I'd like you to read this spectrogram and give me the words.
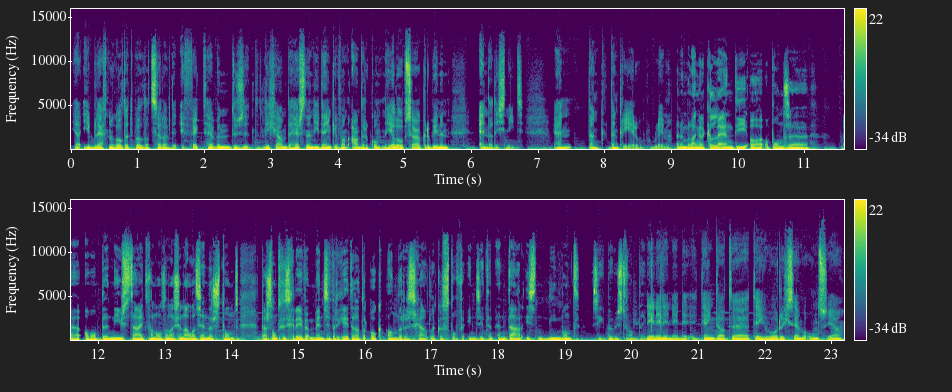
ja, je blijft nog altijd wel datzelfde effect hebben. Dus het lichaam, de hersenen, die denken van ah, er komt een hele hoop suiker binnen en dat is niet. En dan, dan creëren we problemen. En een belangrijke lijn die uh, op onze uh, op de nieuwssite van onze nationale zender stond. Daar stond geschreven: mensen vergeten dat er ook andere schadelijke stoffen in zitten. En daar is niemand zich bewust van, denk nee, nee, nee, nee, nee. Ik denk dat uh, tegenwoordig zijn we ons. Ja,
